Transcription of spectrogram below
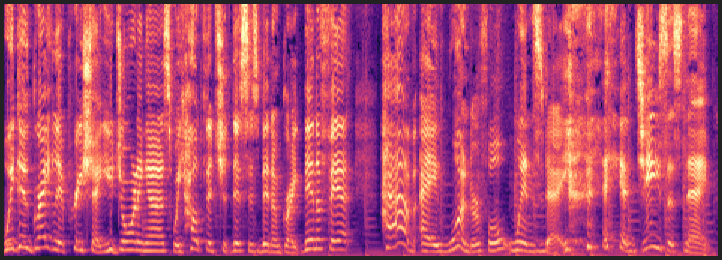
we do greatly appreciate you joining us. We hope that you, this has been of great benefit. Have a wonderful Wednesday in Jesus' name.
